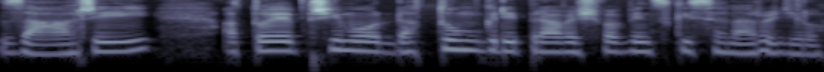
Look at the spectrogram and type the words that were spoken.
září a to je přímo datum, kdy právě Švabinsky se narodil.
